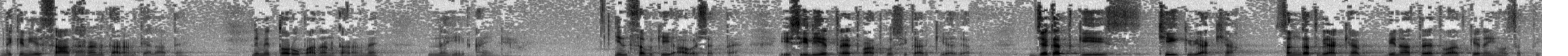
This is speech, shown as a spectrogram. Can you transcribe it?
लेकिन ये साधारण कारण कहलाते हैं। निमित्त और उपादान कारण में नहीं आएँगे। इन सब की आवश्यकता है। इसीलिए त्रैतवाद को स्वीकार किया जाता है। जगत की ठीक व्याख्या, संगत व्याख्या बिना त्रैतवाद के नहीं हो सकती।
